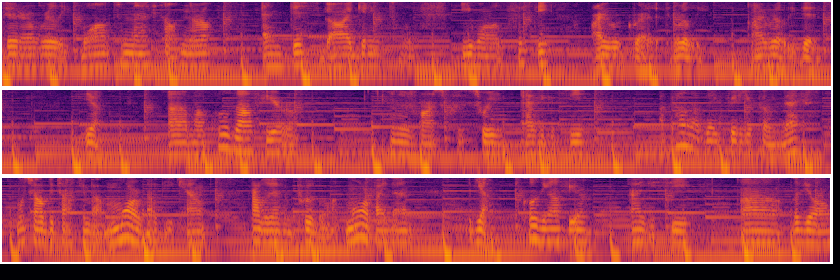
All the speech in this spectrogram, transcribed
didn't really want to max out Nearl, and this guy getting to E1 level 50, I regret it, really. I really did. So yeah, um, I'll close off here. And there's Mars screen, as you can see account update video coming next, which I'll be talking about more about the account. Probably have improved a lot more by then. But yeah, closing off here, as you see, uh, love y'all.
